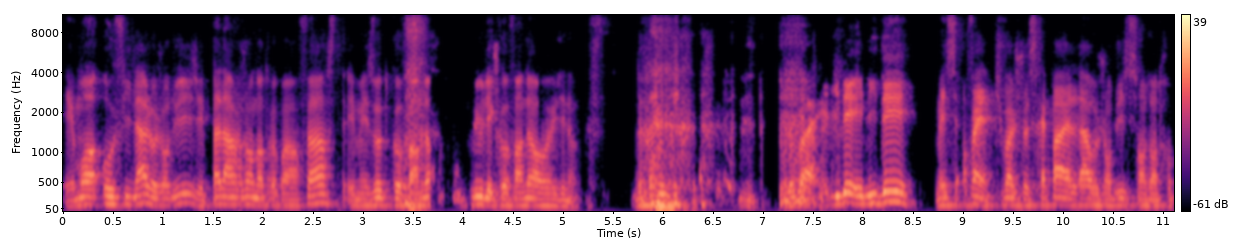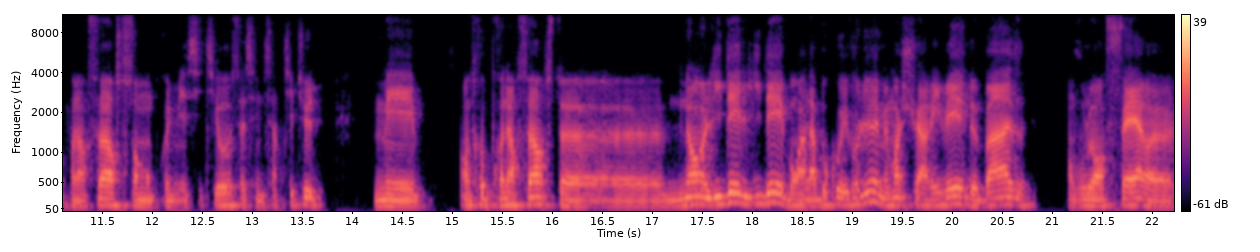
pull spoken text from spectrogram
Et moi, au final, aujourd'hui, j'ai pas d'argent d'Entrepreneur First et mes autres co-founders ne sont plus les co-founders originaux. Donc, voilà. Et l'idée, l'idée, mais enfin, tu vois, je ne serais pas là aujourd'hui sans Entrepreneur First, sans mon premier CTO, ça c'est une certitude. Mais Entrepreneur First, euh, non, l'idée, l'idée, bon, elle a beaucoup évolué, mais moi je suis arrivé de base en voulant faire euh,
